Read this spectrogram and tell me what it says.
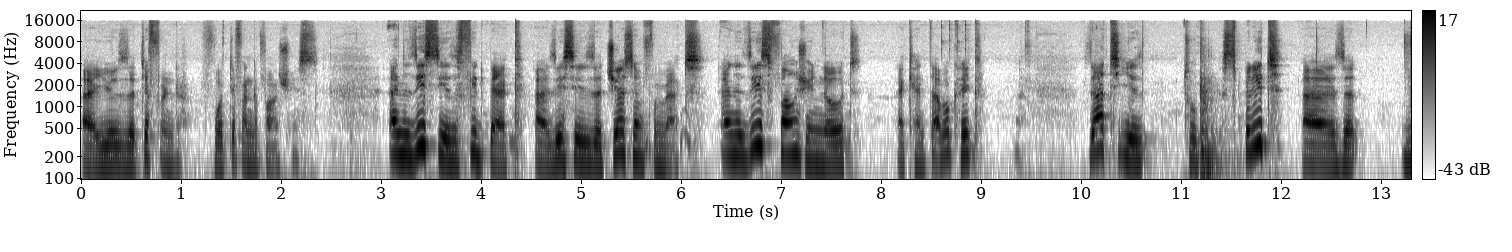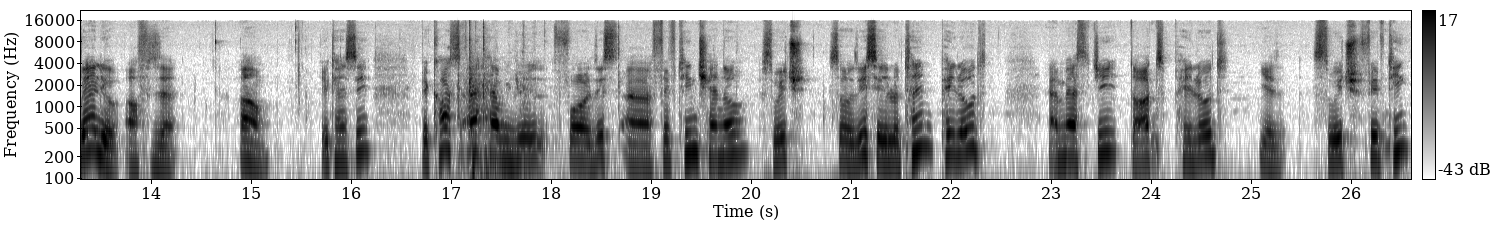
uh, use the different for different functions. And this is feedback. Uh, this is the JSON format. And this function node, I can double click. That is to split the value of the arm. You can see, because I have used for this uh, 15 channel switch, so this is return payload msg dot payload is switch 15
